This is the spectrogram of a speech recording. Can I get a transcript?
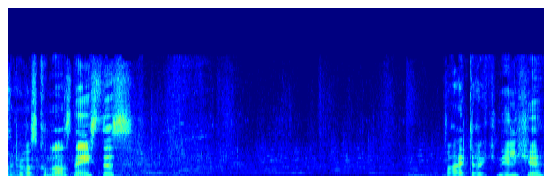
Okay, was kommt als nächstes? Weitere Knilche.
